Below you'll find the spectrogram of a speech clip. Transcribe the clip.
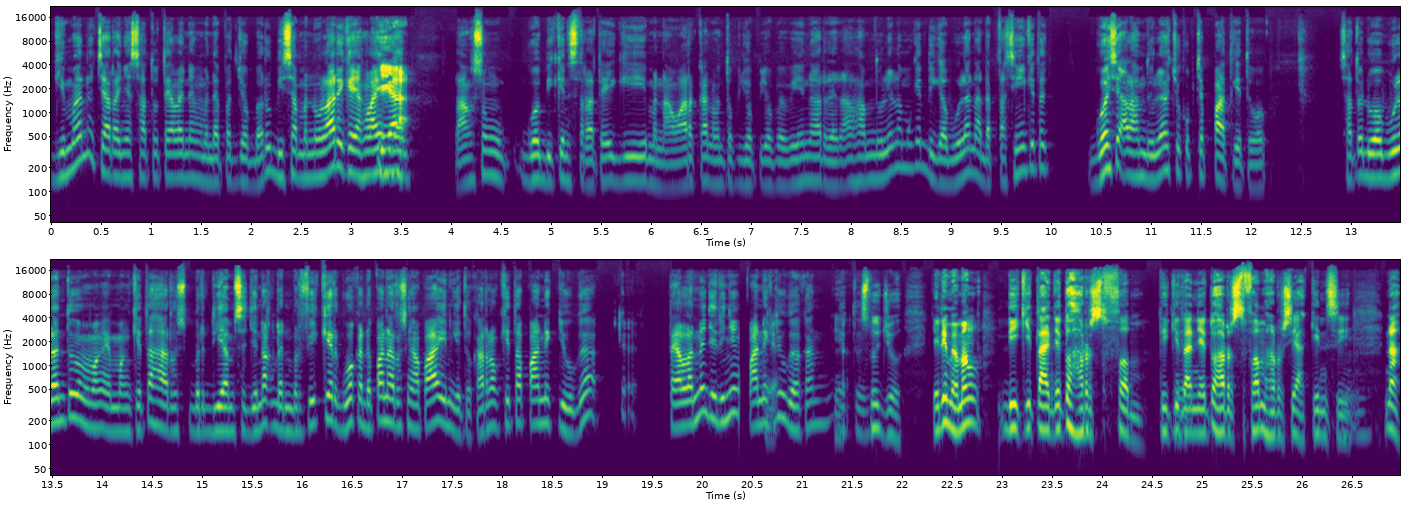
gimana caranya satu talent yang mendapat job baru bisa menulari ke yang lain kan langsung gue bikin strategi menawarkan untuk job-job webinar dan alhamdulillah mungkin tiga bulan adaptasinya kita gue sih alhamdulillah cukup cepat gitu satu dua bulan tuh memang emang kita harus berdiam sejenak dan berpikir gue ke depan harus ngapain gitu karena kita panik juga talentnya jadinya panik Iya. juga kan Ya, gitu setuju. Jadi memang di kitanya itu harus firm. Di kitanya itu harus firm, harus yakin sih. Mm-mm.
